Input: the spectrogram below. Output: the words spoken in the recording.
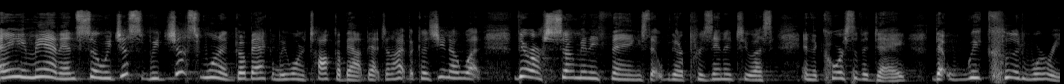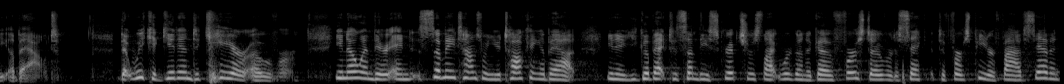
Amen. And so we just we just want to go back and we want to talk about that tonight because you know what? There are so many things that, that are presented to us in the course of a day that we could worry about that we could get into care over. You know, and there and so many times when you're talking about, you know, you go back to some of these scriptures, like we're going to go first over to second to First Peter five seven.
